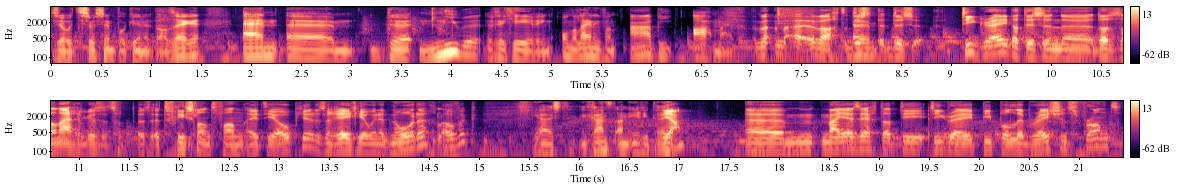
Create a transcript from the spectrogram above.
zo, zo simpel kun je het wel zeggen. En um, de nieuwe regering onder leiding van Abiy Ahmed. Uh, wacht, dus, um, dus Tigray, dat is, een, uh, dat is dan eigenlijk dus het, het, het Friesland van Ethiopië. Dus een regio in het noorden, geloof ik. Juist, een grenst aan Eritrea. Ja. Um, maar jij zegt dat die Tigray People Liberations Front,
